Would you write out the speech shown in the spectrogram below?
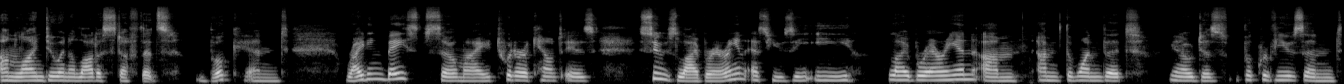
online doing a lot of stuff that's book and writing based. So my Twitter account is Suze Librarian, S U Z E Librarian. Um, I'm the one that you know does book reviews and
